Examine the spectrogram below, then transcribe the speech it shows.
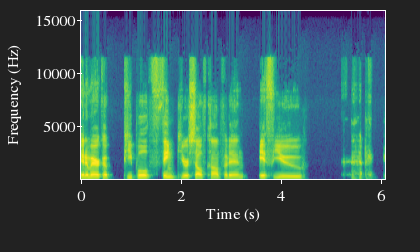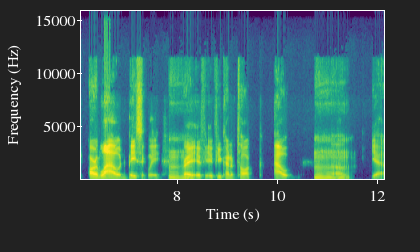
in America, people think you're self confident if you are loud, basically, mm-hmm. right? If if you kind of talk out, um, mm-hmm. um, yeah.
